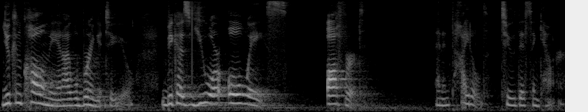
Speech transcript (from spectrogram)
You can call me and I will bring it to you because you are always offered and entitled to this encounter.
